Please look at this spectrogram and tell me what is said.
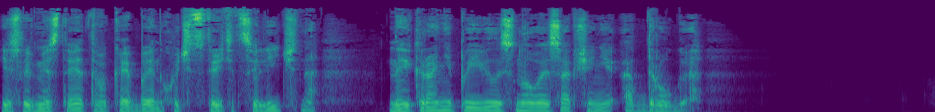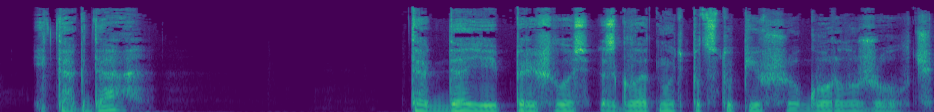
если вместо этого Кай Бен хочет встретиться лично, на экране появилось новое сообщение от друга. И тогда... Тогда ей пришлось сглотнуть подступившую горлу желчь,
